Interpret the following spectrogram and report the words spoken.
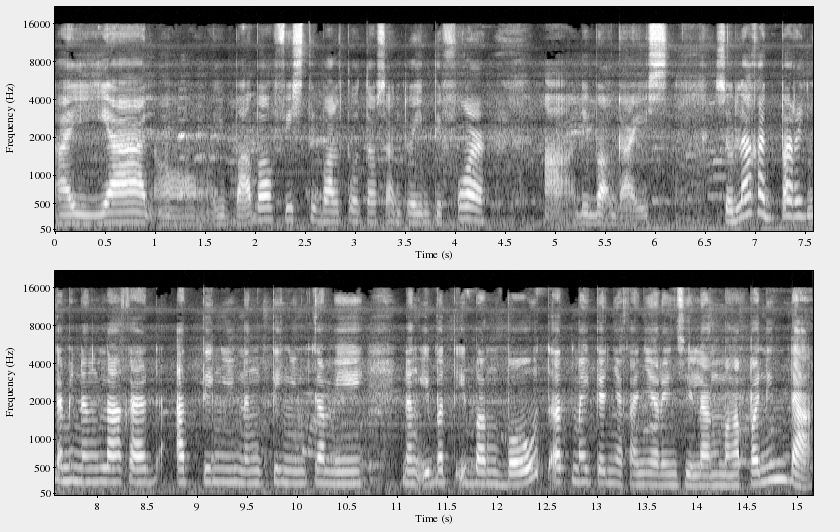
Ayan, oh, Ibabaw Festival 2024. Ah, 'di ba, guys? So, lakad pa rin kami ng lakad at tingin ng tingin kami ng iba't ibang boat at may kanya-kanya rin silang mga paninda.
